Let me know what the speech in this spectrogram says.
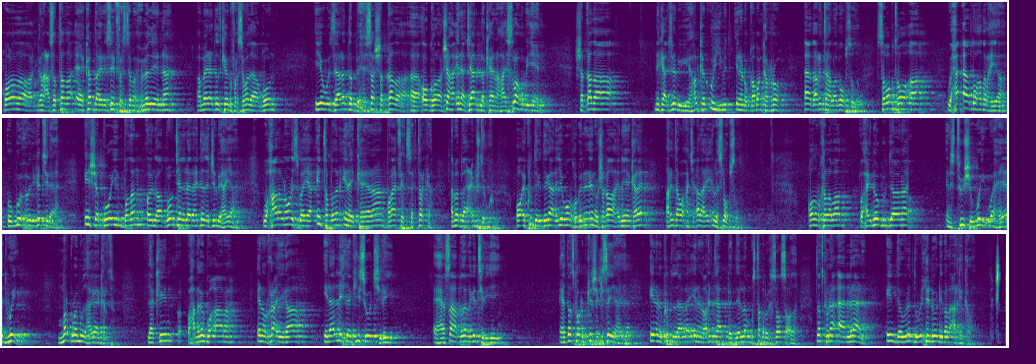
Qolada ganacsatada ee ka dayrisay farsamo xumadeenna ama inaa dadkeenu farsamada aqoon iyo wasaaradda bixisa shaqada ogolaanshaha in ajaanib la keena ha isla hubiyeen shaqada ninka ajnabigii halkan u yimid inaynu qaban karno aad arrintaa laga hubsado sababtoo ah waxaa aad loo hadalhayaa oo guuxoodi ka jira in shaqooyin badan oynu aqoonteeda leenahay dad ajnabi hayaan. Waxaana noo nisbayaa inta badan inay keenaan private sectorka ama baaci mushtarku oo ay ku degdegaan iyagoon hubinin inuu shaqada haynayan kale. Arrintaa waxaan jecelahay in laysla hubsado qodobka labaad waxay noo guddaanaa institution weyn waa hay'ad weyn. Mar qura hagaagi karto laakiin waxaa naga go'aana inuu ra'yigaa ilaa lixdankii soo jiray ee heesaha badan laga tiriyey ee dadkao dhan ka shakisan yahay inaanu ku dadaalno inaanu arrintaa bedelno mustaqbalka soo socda. Dadkuna aaminaan in dowladdu wixii loo dhiiban la arki karo.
